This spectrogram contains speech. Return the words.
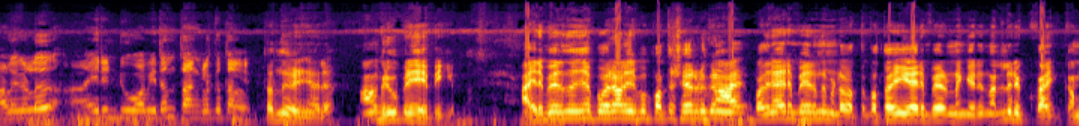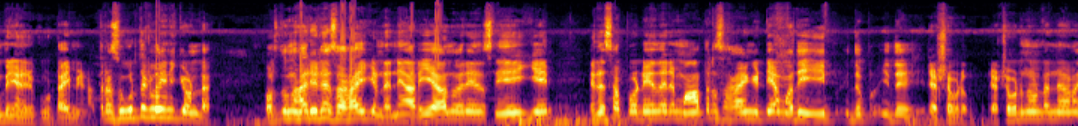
ആളുകൾ ആയിരം രൂപ വീതം താങ്കൾക്ക് തന്നു കഴിഞ്ഞാൽ ആ ഗ്രൂപ്പിനെ ഏൽപ്പിക്കും. ആയിരം പേരെന്ന് കഴിഞ്ഞാൽ ഇപ്പോൾ ഒരാൾ ഇപ്പോൾ പത്ത് ഷെയർ എടുക്കണം പതിനായിരം പേരൊന്നും വേണ്ട. പത്ത് പത്തയ്യായിരം പേരുണ്ടെങ്കിൽ നല്ലൊരു കമ്പനിയാണ് ഒരു കൂട്ടായ്മയാണ്. അത്ര സുഹൃത്തുക്കൾ എനിക്കുണ്ട്. പുറത്തുനിന്ന് ആരും എന്നെ സഹായിക്കണ്ട. എന്നെ അറിയാവുന്നവരെ സ്നേഹിക്കുകയും എന്നെ സപ്പോർട്ട് ചെയ്യുന്നവരെ മാത്രം സഹായം കിട്ടിയാൽ മതി ഈ ഇത് ഇത് രക്ഷപ്പെടും. രക്ഷപ്പെടുന്നതുകൊണ്ട് തന്നെയാണ്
